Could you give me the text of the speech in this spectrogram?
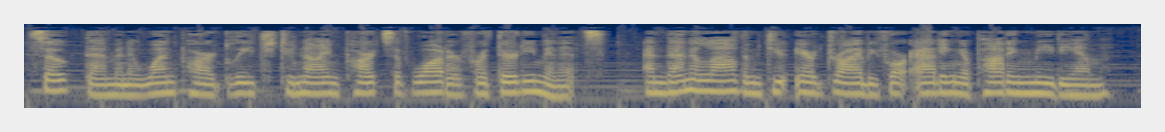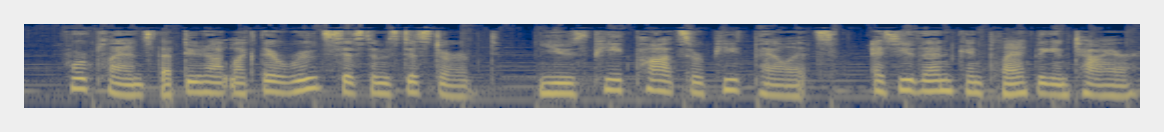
soak them in a 1 part bleach to 9 parts of water for 30 minutes, and then allow them to air dry before adding a potting medium. For plants that do not like their root systems disturbed, use peat pots or peat pellets, as you then can plant the entire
